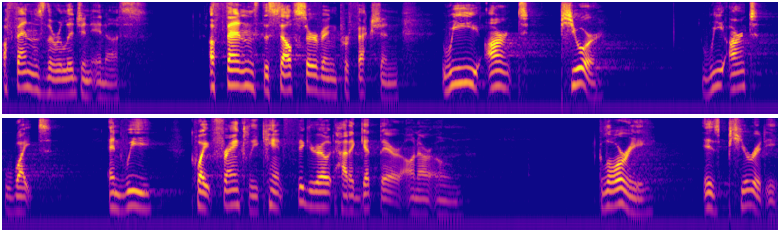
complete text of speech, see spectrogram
offends the religion in us, offends the self serving perfection. We aren't pure. We aren't white. And we, quite frankly, can't figure out how to get there on our own. Glory is purity.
